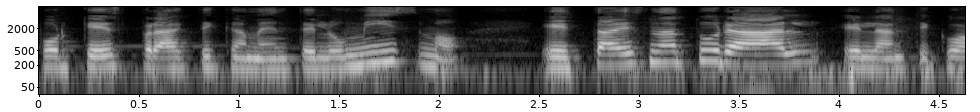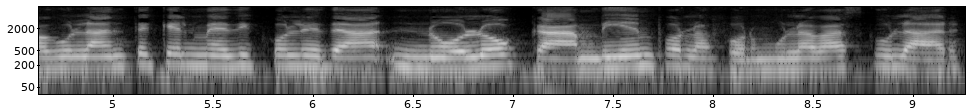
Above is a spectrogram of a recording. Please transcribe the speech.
porque es prácticamente lo mismo. Esta es natural, el anticoagulante que el médico le da no lo cambien por la fórmula vascular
